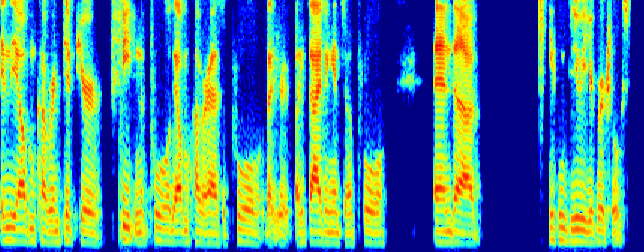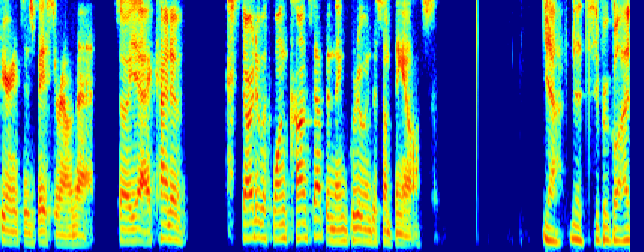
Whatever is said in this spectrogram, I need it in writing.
in the album cover and dip your feet in the pool. The album cover has a pool that you're like diving into a pool, and uh, you can do your virtual experiences based around that. So yeah, I kind of started with one concept and then grew into something else. Yeah, that's super cool. I,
